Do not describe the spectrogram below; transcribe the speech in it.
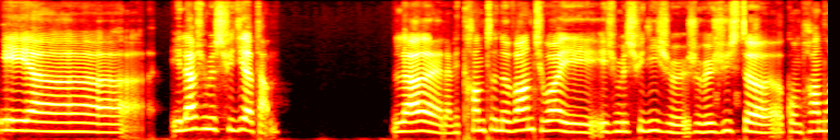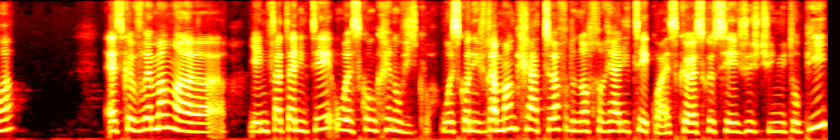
Et, euh, et là, je me suis dit, attends, là, elle avait 39 ans, tu vois, et, je me suis dit, je, je veux juste comprendre. Est-ce que vraiment il y a une fatalité ou est-ce qu'on crée nos vies, quoi? Ou est-ce qu'on est vraiment créateur de notre réalité, quoi? Est-ce que est-ce que c'est juste une utopie?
